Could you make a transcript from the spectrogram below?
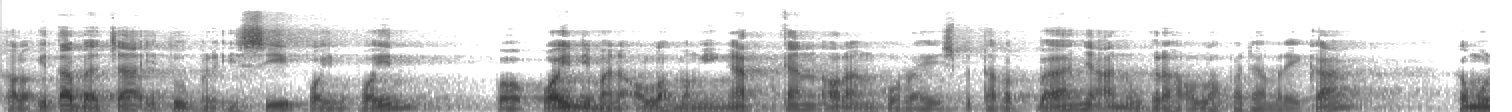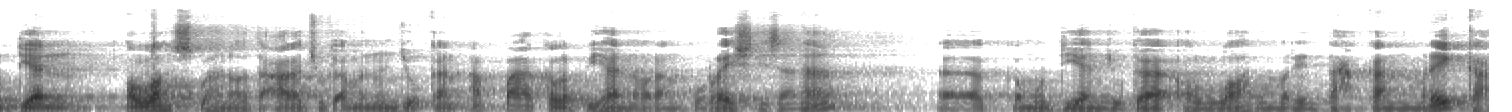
kalau kita baca itu berisi poin-poin bahwa poin di mana Allah mengingatkan orang Quraisy betapa banyak anugerah Allah pada mereka. Kemudian Allah Subhanahu wa taala juga menunjukkan apa kelebihan orang Quraisy di sana Eh, kemudian juga Allah memerintahkan mereka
